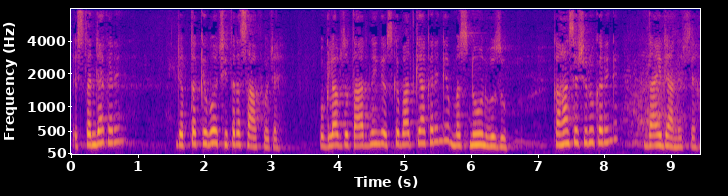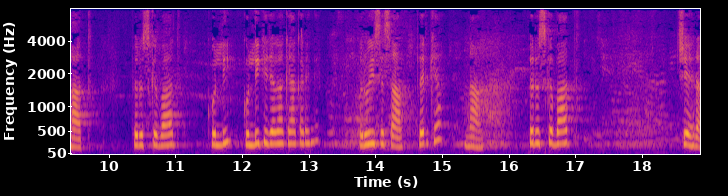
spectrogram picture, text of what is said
استنجا کریں گے؟ جب تک کہ وہ اچھی طرح صاف ہو جائے۔ وہ گلوز اتار دیں گے، اس کے بعد کیا کریں گے؟ مسنون وضو۔ کہاں سے شروع کریں گے؟ دائیں جانب سے، ہاتھ۔ پھر اس کے بعد کلی کلی کی جگہ کیا کریں گے؟ روئی سے صاف۔ پھر کیا؟ ناک۔ پھر اس کے بعد چہرہ۔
